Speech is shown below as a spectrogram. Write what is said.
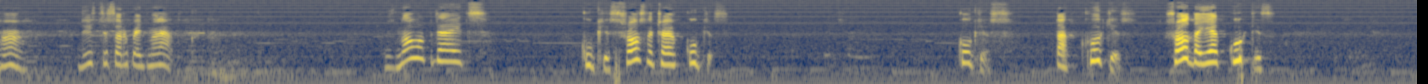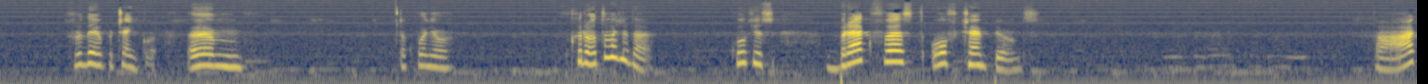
Ага. 245 монеток. Знову апдейтс. Кукіс. Що означає кукіс? Кукіс. Так, кукіс. Що дає кукіс? Що дає печенько? Ем. Так поняла. Круто виглядає. Кукіс. Breakfast of Champions. Так.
